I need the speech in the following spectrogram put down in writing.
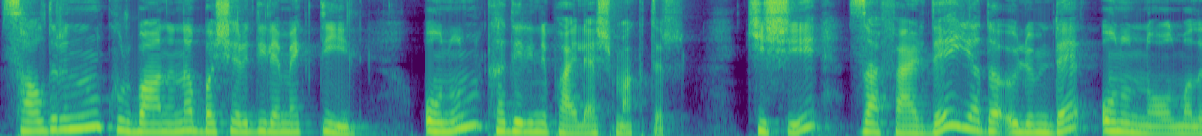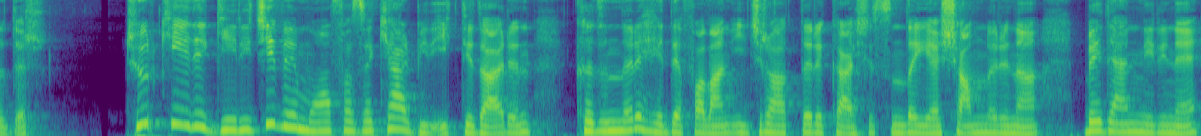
saldırının kurbanına başarı dilemek değil, onun kaderini paylaşmaktır. Kişi zaferde ya da ölümde onunla olmalıdır. Türkiye'de gerici ve muhafazakar bir iktidarın kadınları hedef alan icraatları karşısında yaşamlarına, bedenlerine,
